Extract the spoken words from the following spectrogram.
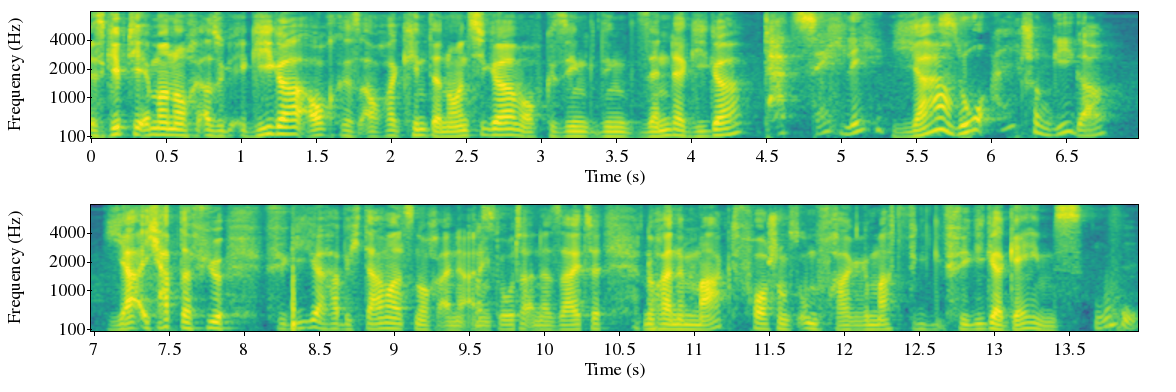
Es gibt hier immer noch, also Giga auch, ist auch ein Kind der 90er, auch gesehen den Sender Giga. Tatsächlich? Ja. So alt schon Giga? Ja, ich habe dafür, für Giga habe ich damals noch eine Anekdote an der Seite, noch eine Marktforschungsumfrage gemacht für, für Giga Games Oh.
